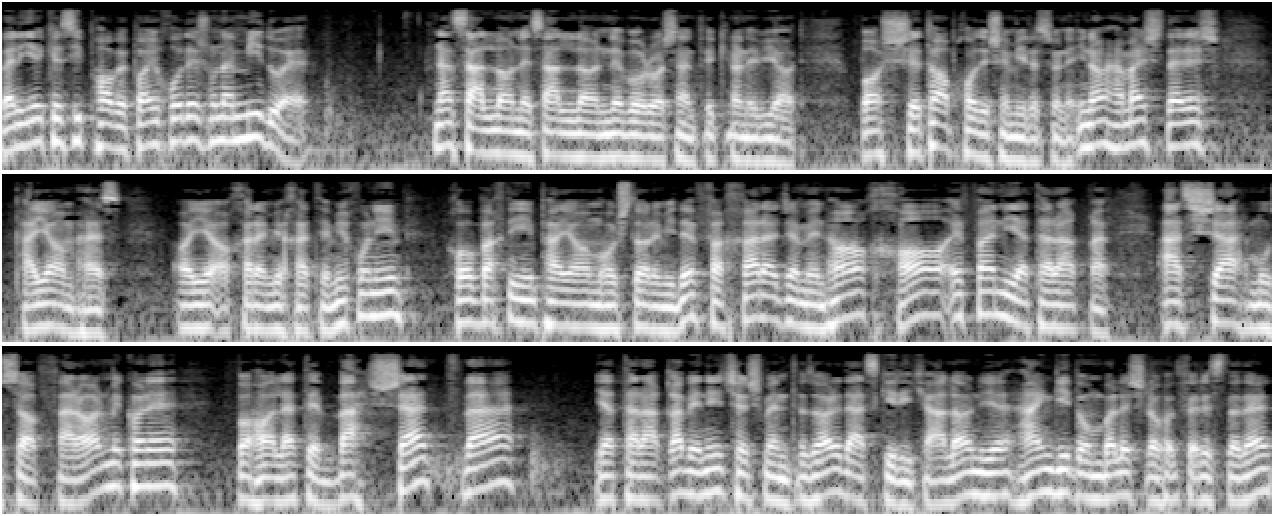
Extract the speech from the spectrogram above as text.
ولی یه کسی پا به پای خودش اونم میدوه. نه سلانه سلانه و روشن فکرانه بیاد. با شتاب خودش میرسونه. اینا همش درش پیام هست. آیه آخرم یه خطه می‌خونیم. خب وقتی این پیام هشدار میده فخرج منها خائفا یترقب. از شهر موسی فرار می‌کنه با حالت وحشت و یترقب یعنی چشم انتظار دستگیری که الان یه هنگی دنبالش رو فرستادن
